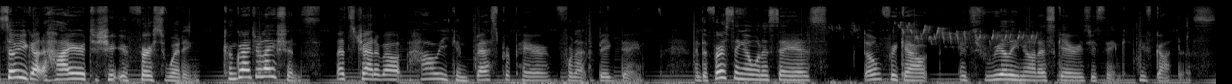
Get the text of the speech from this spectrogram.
So you got hired to shoot your first wedding. Congratulations! Let's chat about how you can best prepare for that big day. And the first thing I want to say is, don't freak out. It's really not as scary as you think. You've got this.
